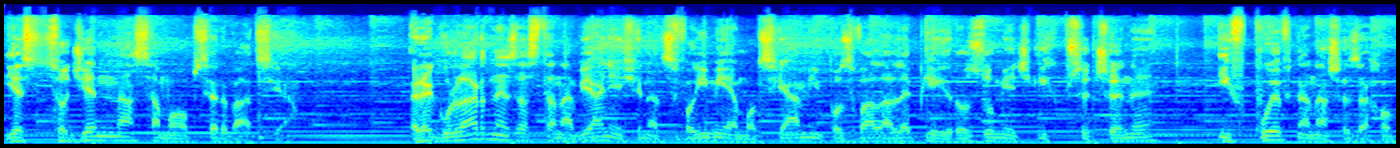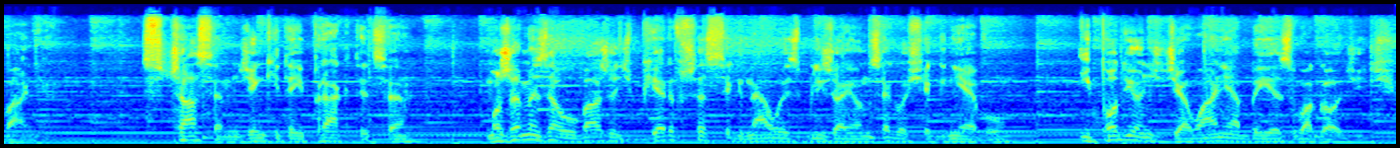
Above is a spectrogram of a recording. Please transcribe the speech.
jest codzienna samoobserwacja. Regularne zastanawianie się nad swoimi emocjami pozwala lepiej rozumieć ich przyczyny i wpływ na nasze zachowanie. Z czasem, dzięki tej praktyce, możemy zauważyć pierwsze sygnały zbliżającego się gniewu i podjąć działania, by je złagodzić.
